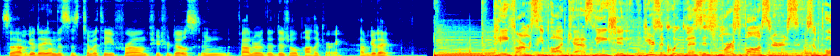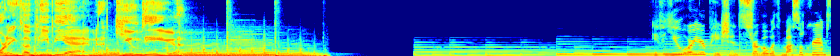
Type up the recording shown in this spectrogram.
So have a good day, and this is Timothy from Future Dose and founder of the Digital Apothecary. Have a good day. Hey, Pharmacy Podcast Nation, here's a quick message from our sponsors supporting the PPN QD. If you or your patients struggle with muscle cramps,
